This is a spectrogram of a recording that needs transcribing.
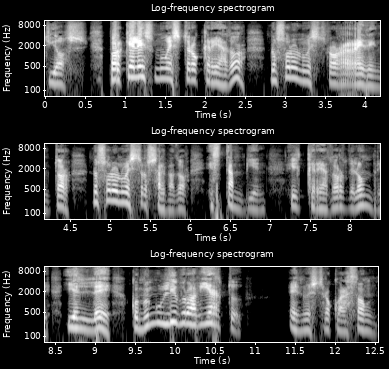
Dios, porque Él es nuestro Creador, no sólo nuestro Redentor, no sólo nuestro Salvador, es también el Creador del hombre, y Él lee como en un libro abierto en nuestro corazón.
